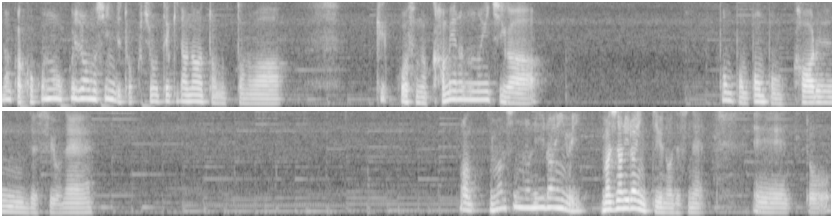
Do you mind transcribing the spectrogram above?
なんかここの屋上のシーンで特徴的だなと思ったのは結構そのカメラの位置がポンポンポンポン変わるんですよね。まあ、イマジナリーラインをイマジナリーラインっていうのはですねえー、っと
